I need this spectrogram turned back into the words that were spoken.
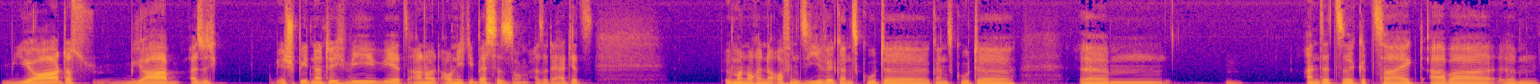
Ja, das, ja, also ich ihr spielt natürlich wie, wie jetzt Arnold auch nicht die beste Saison. Also der hat jetzt immer noch in der Offensive ganz gute, ganz gute ähm, Ansätze gezeigt, aber ähm,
